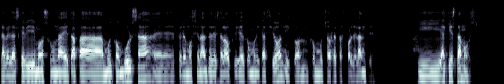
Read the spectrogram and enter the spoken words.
La verdad es que vivimos una etapa muy convulsa, eh, pero emocionante desde la óptica de comunicación y con, muchos retos por delante. Y aquí estamos.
